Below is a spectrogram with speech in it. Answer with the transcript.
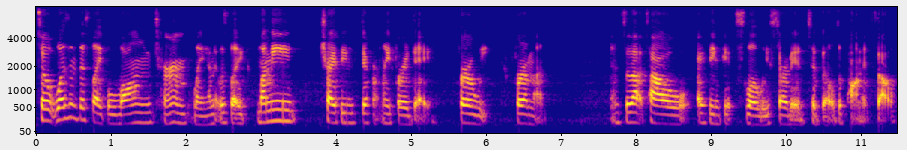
So it wasn't this like long term plan. It was like, let me try things differently for a day, for a week, for a month. And so that's how I think it slowly started to build upon itself.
